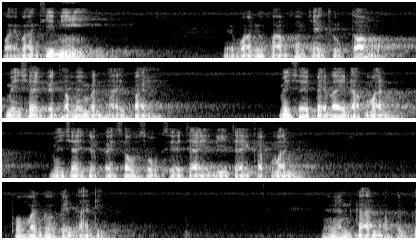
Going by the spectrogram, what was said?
ปล่อยวางที่นี่ปล่อยวางด้วยความเข้าใจถูกต้อง ไม่ใช่ไปทำให้มันหายไป ไม่ใช่ไปไล่ดับมัน ไม่ใช่จะไปเศร้าโศกเสียใจดีใจกับมัน เพราะมันก็เป็นอดีต ดังนั้นการประพฤติป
